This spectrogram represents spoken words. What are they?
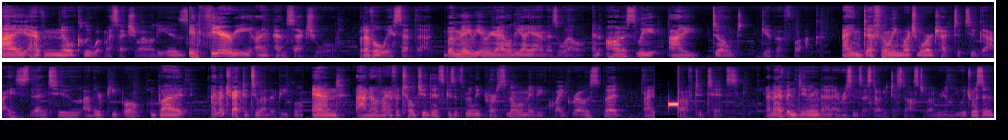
I have no clue what my sexuality is. In theory, I'm pansexual, but I've always said that. But maybe in reality I am as well, and honestly, I don't give a fuck. I'm definitely much more attracted to guys than to other people, but I'm attracted to other people. And I don't know if I ever told you this because it's really personal and maybe quite gross, but I off to tits. And I've been doing that ever since I started testosterone, really, which was a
